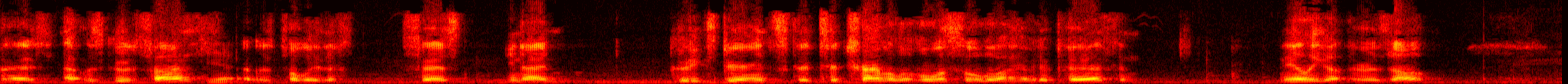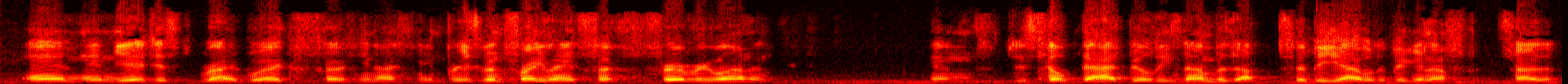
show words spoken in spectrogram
So that was good fun. Yeah. That was probably the first, you know, good experience to, to travel a horse all the way over to Perth and nearly got the result. And then, yeah, just road work for, you know, in Brisbane, freelance for, for everyone and, and just help Dad build his numbers up to be able to big enough so that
